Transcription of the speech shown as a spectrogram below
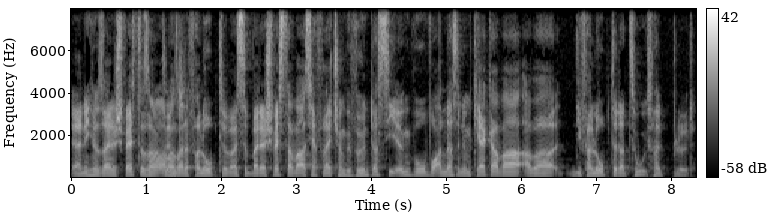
Ja, nicht nur seine Schwester, sondern auch Sind. noch seine Verlobte. Weißt du, bei der Schwester war es ja vielleicht schon gewöhnt, dass sie irgendwo woanders in einem Kerker war, aber die Verlobte dazu ist halt blöd.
